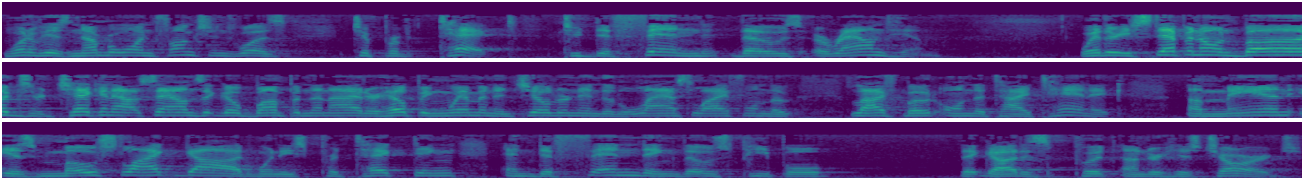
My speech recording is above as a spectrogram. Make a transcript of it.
one of his number one functions was to protect, to defend those around him. Whether he's stepping on bugs or checking out sounds that go bump in the night or helping women and children into the last life on the lifeboat on the Titanic, a man is most like God when he's protecting and defending those people that God has put under his charge.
